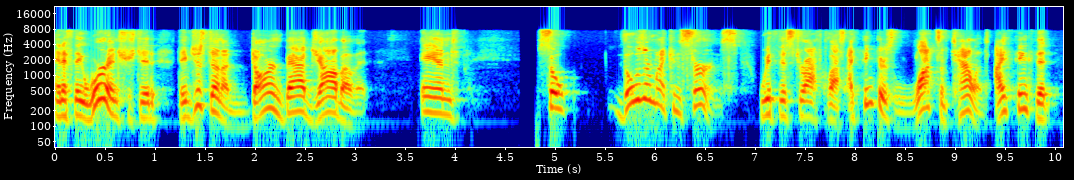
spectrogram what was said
And if they were interested, they've just done a darn bad job of it. And so those are my concerns with this draft class. I think there's lots of talent. I think that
